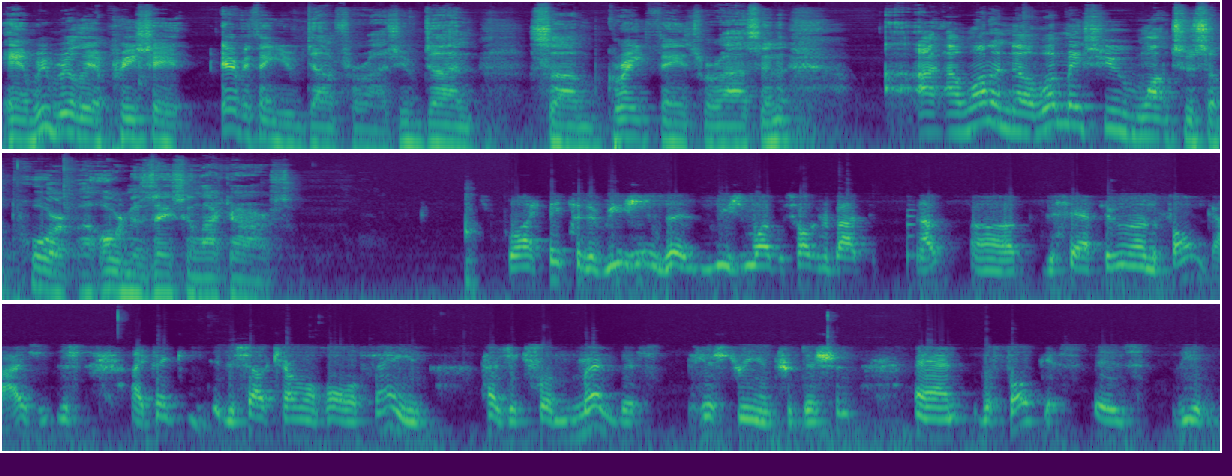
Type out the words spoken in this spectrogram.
and we really appreciate everything you've done for us. You've done some great things for us, and I, I want to know what makes you want to support an organization like ours. Well, I think for the reasons that the reason why we're talking about uh, this afternoon on the phone, guys, just I think the South Carolina Hall of Fame has a tremendous history and tradition, and the focus is the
